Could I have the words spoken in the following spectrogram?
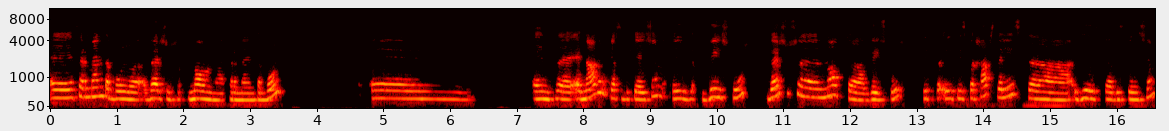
Uh, fermentable versus non-fermentable. Um, and uh, another classification is viscous versus not viscous. It, it is perhaps the least used distinction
